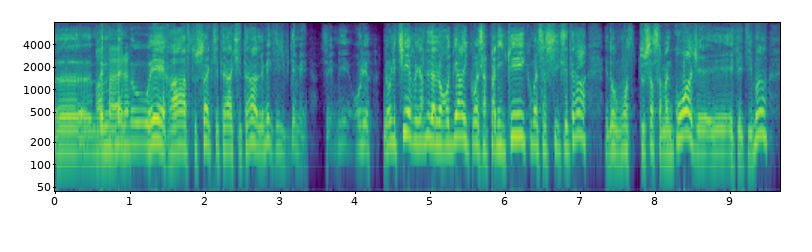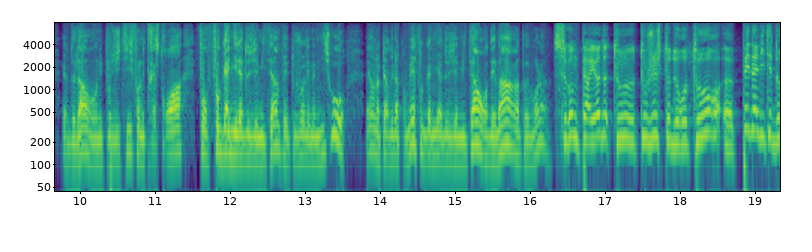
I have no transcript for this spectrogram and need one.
euh, même, même- ouais, Raph, tout ça, etc., etc. Les mecs ils disent putain, mais, on les, mais on les tient, regardez dans leur regard, ils commencent à paniquer, ils commencent à ci, etc. Et donc moi, tout ça, ça m'encourage, et, et effectivement. Et de là, on est positif, on est 13-3, faut, faut gagner la deuxième mi-temps, on fait toujours les mêmes discours. Et on a perdu la première, faut gagner la deuxième mi-temps, on redémarre, un peu, voilà. Seconde période, tout, tout juste de retour. Euh, pénalité de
